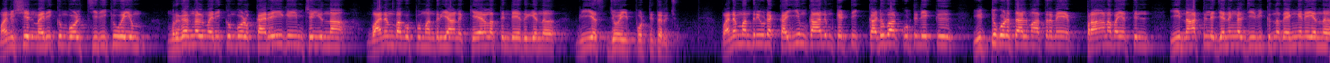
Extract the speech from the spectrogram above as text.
മനുഷ്യൻ മരിക്കുമ്പോൾ ചിരിക്കുകയും മൃഗങ്ങൾ മരിക്കുമ്പോൾ കരയുകയും ചെയ്യുന്ന വനം വകുപ്പ് മന്ത്രിയാണ് കേരളത്തിന്റേത് എന്ന് വി എസ് ജോയ് പൊട്ടിത്തെറിച്ചു. വനം മന്ത്രിയുടെ കൈയും കാലും കെട്ടി കടുവാക്കൂട്ടിലേക്ക് ഇട്ടുകൊടുത്താൽ മാത്രമേ പ്രാണഭയത്തിൽ ഈ നാട്ടിലെ ജനങ്ങൾ ജീവിക്കുന്നത് എങ്ങനെയെന്ന്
